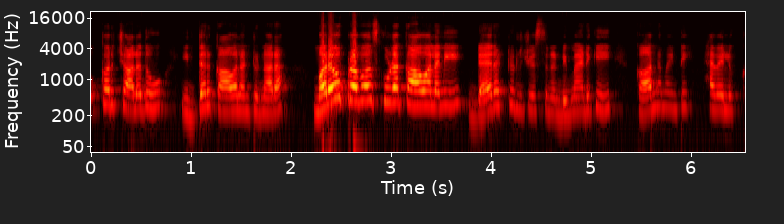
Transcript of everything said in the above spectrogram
ఒక్కరు చాలదు ఇద్దరు కావాలంటున్నారా? మరో ప్రభాస్ కూడా కావాలని డైరెక్టర్లు చేస్తున్న డిమాండ్కి కారణమేంటి? Have a look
